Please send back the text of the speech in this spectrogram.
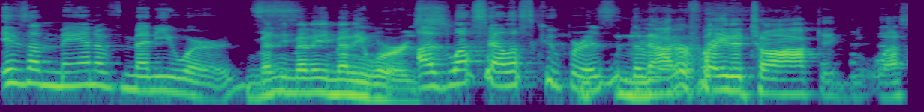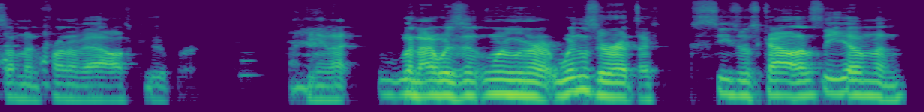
is a man of many words. many, many, many words. Unless Alice Cooper is not room. afraid to talk unless I'm in front of Alice Cooper. I mean, I, when I was in, when we were at Windsor at the Caesar's Coliseum and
